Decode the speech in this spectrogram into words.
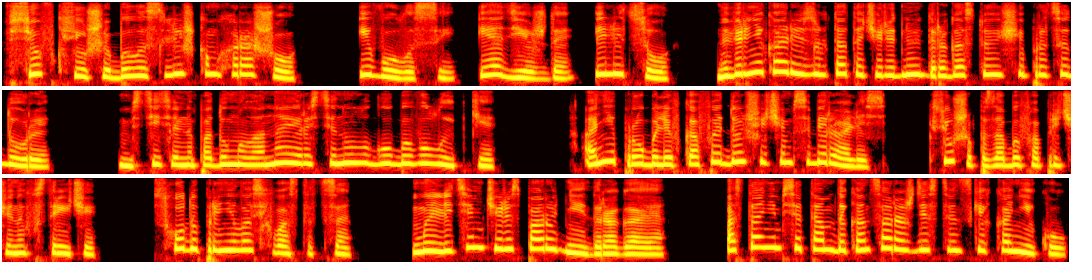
Все в Ксюше было слишком хорошо. И волосы, и одежда, и лицо. Наверняка результат очередной дорогостоящей процедуры. Мстительно подумала она и растянула губы в улыбке. Они пробыли в кафе дольше, чем собирались. Ксюша, позабыв о причинах встречи, сходу принялась хвастаться. «Мы летим через пару дней, дорогая. Останемся там до конца рождественских каникул.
